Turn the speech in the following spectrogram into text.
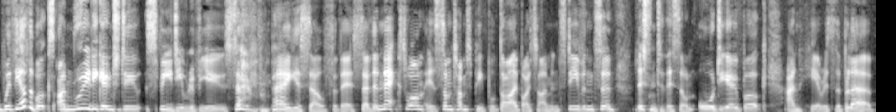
with the other books, I'm really going to do speedy reviews. So, prepare yourself for this. So, the next one is Sometimes People Die by Simon Stephenson. Listen to this on audiobook. And here is the blurb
